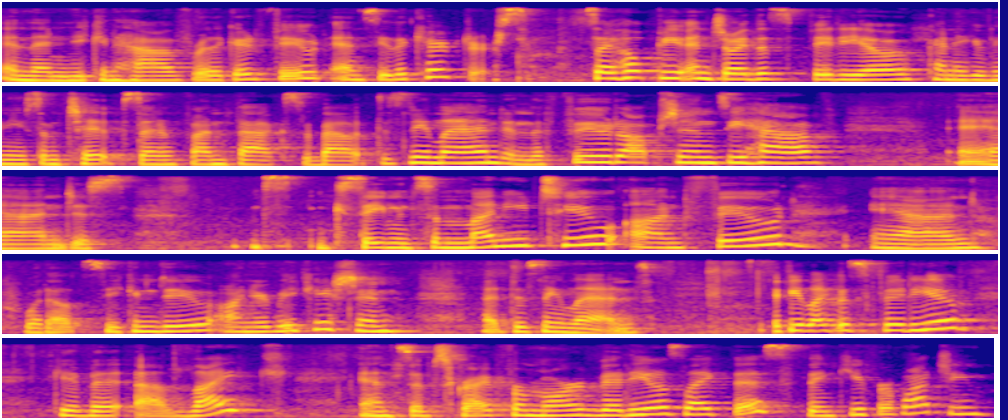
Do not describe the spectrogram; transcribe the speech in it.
And then you can have really good food and see the characters. So I hope you enjoyed this video, kind of giving you some tips and fun facts about Disneyland and the food options you have and just saving some money too on food and what else you can do on your vacation at Disneyland. If you like this video, give it a like and subscribe for more videos like this. Thank you for watching.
